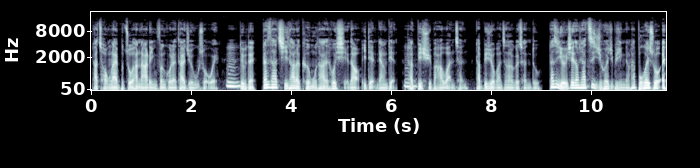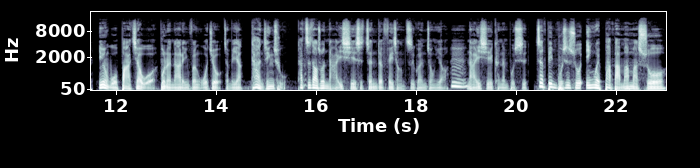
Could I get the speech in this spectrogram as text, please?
他从来不做，他拿零分回来他也觉得无所谓，嗯，对不对？但是他其他的科目他会写到一点两点，他必须把它完成。”他必须要完成到一个程度，但是有一些东西他自己就会去评量，他不会说，哎，因为我爸叫我不能拿零分，我就怎么样。他很清楚，他知道说哪一些是真的非常至关重要，嗯，哪一些可能不是。这并不是说，因为爸爸妈妈说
